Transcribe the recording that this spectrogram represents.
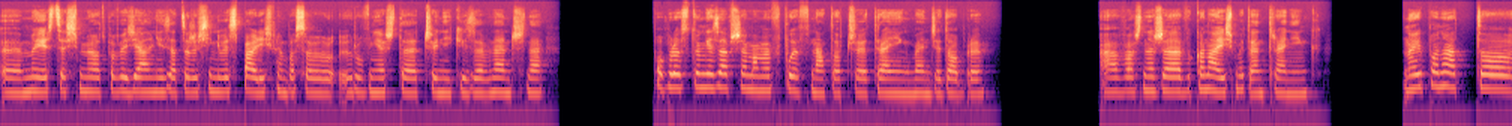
e, my jesteśmy odpowiedzialni za to, że się nie wyspaliśmy, bo są również te czynniki zewnętrzne. Po prostu nie zawsze mamy wpływ na to, czy trening będzie dobry a ważne, że wykonaliśmy ten trening. No i ponadto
